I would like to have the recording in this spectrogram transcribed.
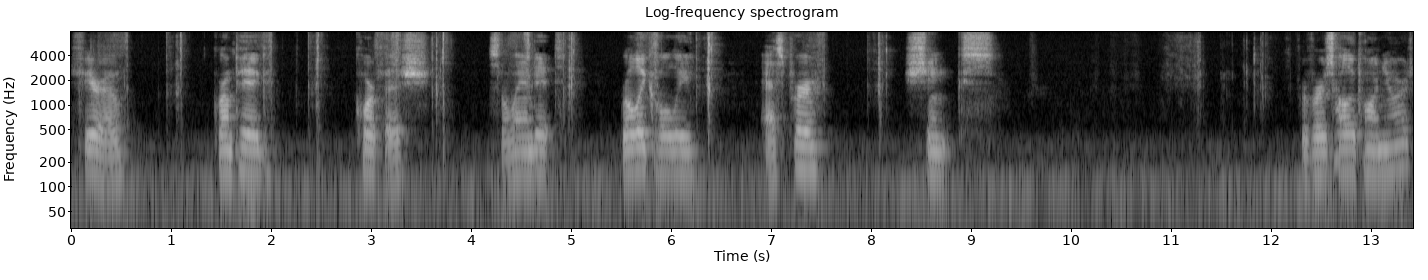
Fearow, Grumpig, Corphish, Salandit, Roly-Poly, Espurr, Shinx, Reverse Holo Pawniard,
